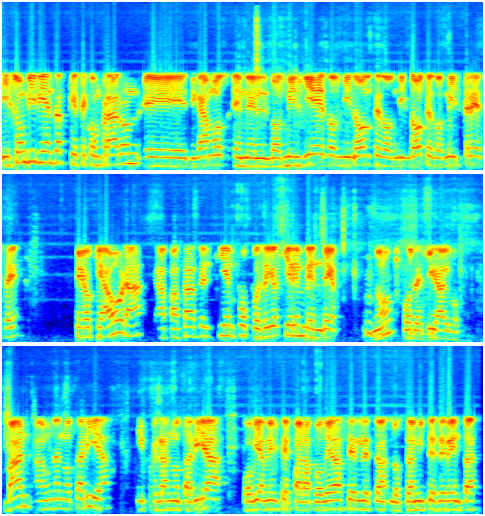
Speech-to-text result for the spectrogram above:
y son viviendas que se compraron, eh, digamos, en el 2010, 2011, 2012, 2013, pero que ahora, a pasar del tiempo, pues ellos quieren vender, ¿no? Por decir algo. Van a una notaría y pues la notaría, obviamente, para poder hacerle los trámites de venta,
